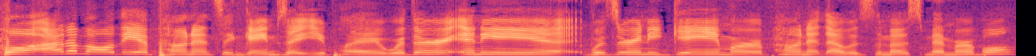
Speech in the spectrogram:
Well, out of all the opponents and games that you play, were there any was there any game or opponent that was the most memorable?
